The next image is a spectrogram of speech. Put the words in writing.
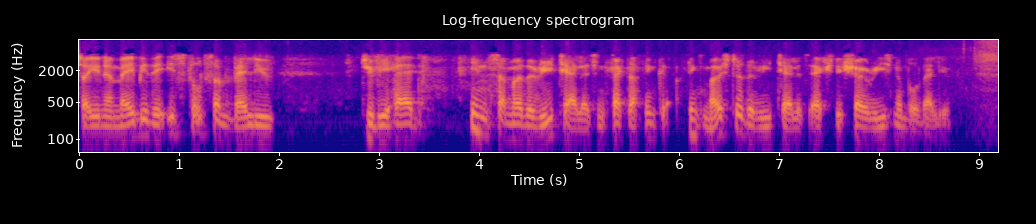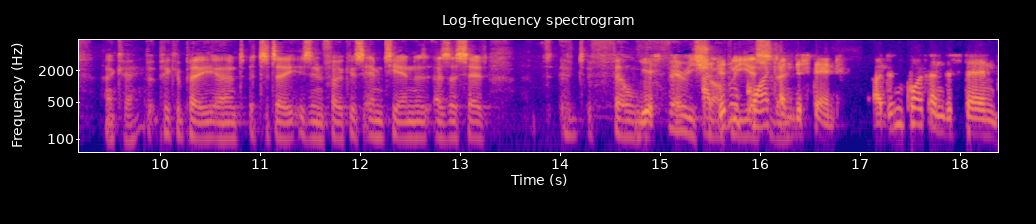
So, you know, maybe there is still some value to be had in some of the retailers. In fact, I think I think most of the retailers actually show reasonable value. Okay, but Pick n Pay uh, today is in focus. MTN, as I said, fell yes. very sharply I didn't yesterday. quite understand. I didn't quite understand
